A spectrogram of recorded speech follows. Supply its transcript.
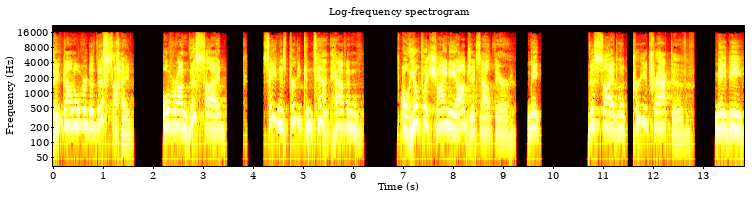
They've gone over to this side. Over on this side, Satan is pretty content having, oh, he'll put shiny objects out there, make this side look pretty attractive, maybe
